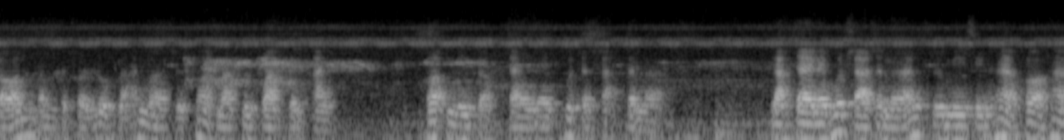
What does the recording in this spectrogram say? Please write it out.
สอนบรรพชนลูกหลานมาสืบทอดมาคือความเป็นไทย เพราะมีหลักใจในพุทธศาสนา หลักใจในพุทธศาสนาคือมีสิ่งห้าข้อห้า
